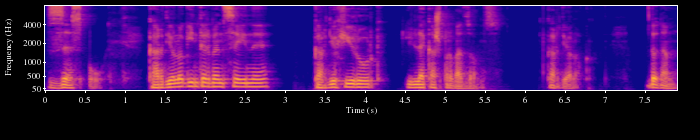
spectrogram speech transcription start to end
zespół. Kardiolog interwencyjny, kardiochirurg i lekarz prowadzący. Kardiolog. Dodam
